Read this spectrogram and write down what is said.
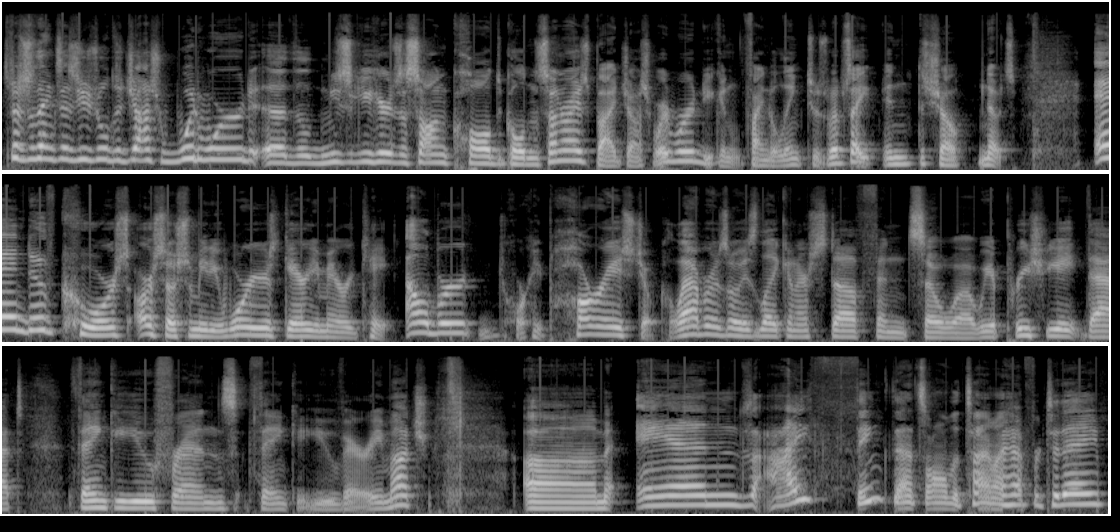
Special thanks, as usual, to Josh Woodward. Uh, the music you hear is a song called Golden Sunrise by Josh Woodward. You can find a link to his website in the show notes. And of course, our social media warriors, Gary, Mary, Kate, Albert, Jorge Pajares, Joe Calabra is always liking our stuff, and so uh, we appreciate that. Thank you, friends. Thank you very much. Um, and I think that's all the time I have for today.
